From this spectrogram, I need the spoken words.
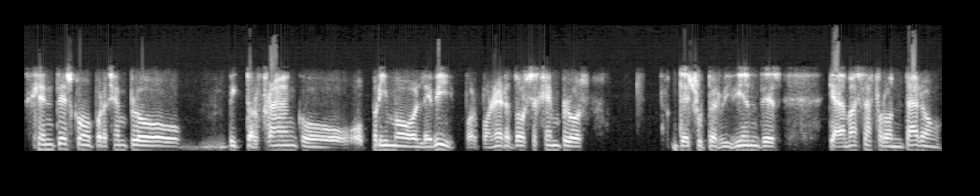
gentes como por ejemplo Víctor Frank o, Primo Levi, por poner dos ejemplos de supervivientes que además afrontaron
